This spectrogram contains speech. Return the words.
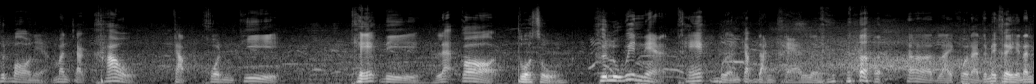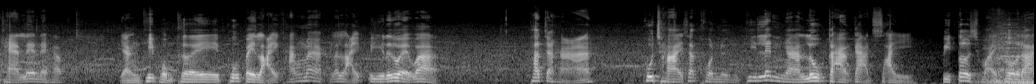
ฟุตบอลเนี่ยมันจะเข้ากับคนที่ เทคดีและก็ตัวสูง คือลูวินเนี่ยเทคเหมือนกับดันแคนเลย ถ้าหลายคนอาจจะไม่เคยเห็นดันแคนเล่นนะครับ อย่างที่ผมเคยพูดไปหลายครั้งมากและหลายปีแล้วด้วยว่า ถ้าจะหาผู้ชายสักคนหนึ่งที่เล่นงานลูกกลางอากาศใส่ปีเตอร์ชไมเคิลได้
